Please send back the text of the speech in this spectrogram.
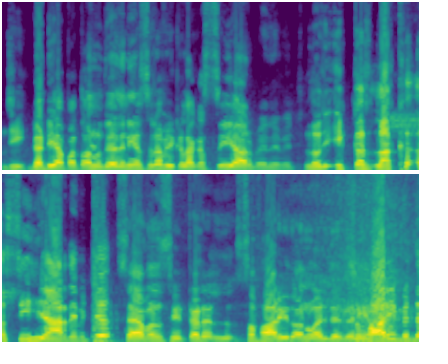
ਜੀ। ਗੱਡੀ ਆਪਾਂ ਤੁਹਾਨੂੰ ਦੇ ਦੇਣੀ ਹੈ ਸਿਰਫ 180000 ਰੁਪਏ ਦੇ ਵਿੱਚ। ਲਓ ਜੀ 1 ਲੱਖ 80 ਹਜ਼ਾਰ ਦੇ ਵਿੱਚ 7 ਸੀਟਡ ਸਫਾਰੀ ਤੁਹਾਨੂੰ ਅੱਜ ਦੇ ਦੇਣੀ ਹੈ ਸਫਾਰੀ ਵਿਦ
